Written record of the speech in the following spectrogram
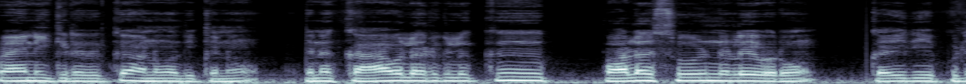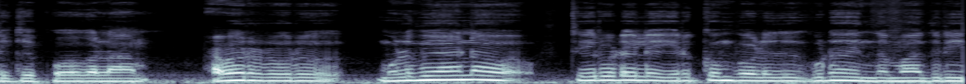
பயணிக்கிறதுக்கு அனுமதிக்கணும். ஏன்னா காவலர்களுக்கு பல சூழ்நிலை வரும். கைதியை பிடிக்க போகலாம். அவர் ஒரு முழுமையான சீருடையில் இருக்கும் பொழுது கூட இந்த மாதிரி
